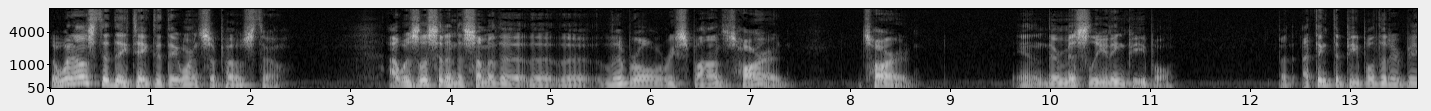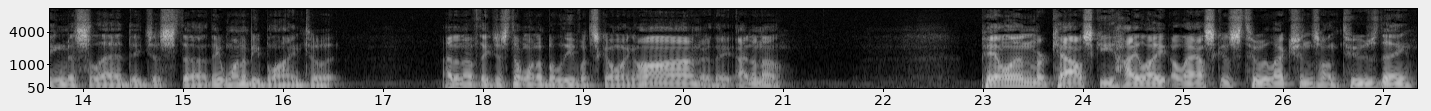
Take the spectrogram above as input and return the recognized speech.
So, what else did they take that they weren't supposed to? I was listening to some of the, the, the liberal response. It's hard. It's hard. And they're misleading people. But I think the people that are being misled, they just uh, they want to be blind to it. I don't know if they just don't want to believe what's going on, or they I don't know. Palin, Murkowski highlight Alaska's two elections on Tuesday.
